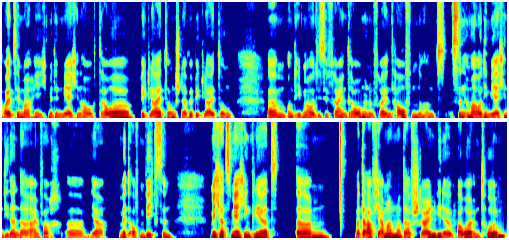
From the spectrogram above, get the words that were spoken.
Heute mache ich mit den Märchen auch Trauerbegleitung, Sterbebegleitung, ähm, und eben auch diese freien Trauungen und freien Taufen. Und es sind immer auch die Märchen, die dann da einfach, äh, ja, mit auf'm Weg sind. Mich hat's Märchen gelehrt, ähm, man darf jammern, man darf schreien wie der Bauer im Turm,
